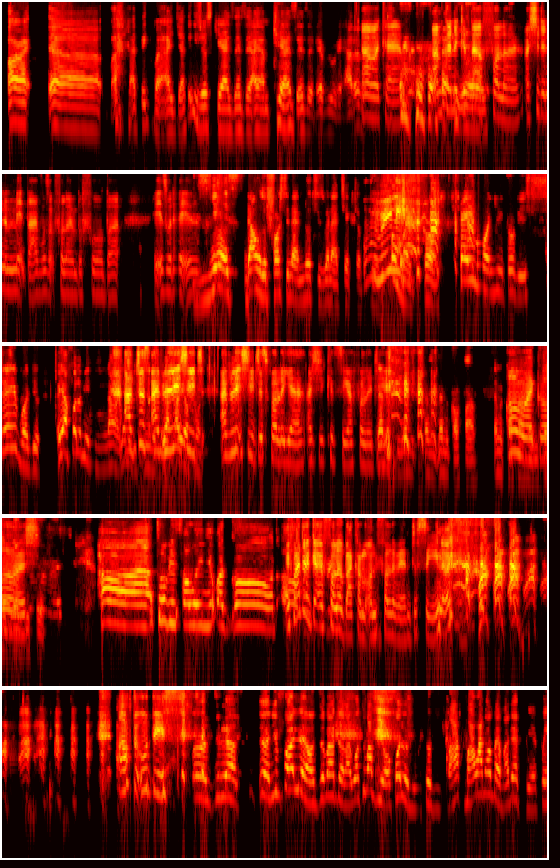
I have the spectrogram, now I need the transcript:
All right. Uh, I think my IG. I think it's just KIZZ. I am KIZZ everywhere. I don't know. Oh, okay. I'm gonna give that a follow. I shouldn't admit that I wasn't following before, but It is what it is. Yes, that was the first thing I noticed when I checked your page. Really? Oh my god! Shame on you, Tobi. Shame on you. Oh, yeah, follow me now. Let I've me just, I've Yeah, how your literally, I've literally just followed. Yeah, as you can see, I followed you. let, me, let, me, let me confirm. Let me Oh my me- me- me gosh. Ah, Tobi's following you. Oh my god. if Oh I don't get a follow back, I'm unfollowing. Just so you know. After all this, oh, serious. Yeah, you follow ẹ on tomato like what fi hàn follow mi tóbi màá màá wá nọ́mbà ẹ̀ máa dẹ̀ pè é pé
